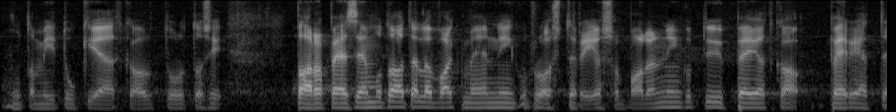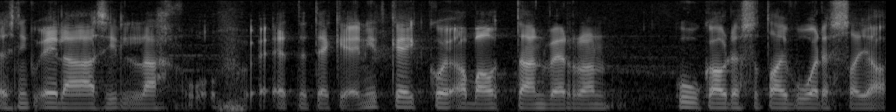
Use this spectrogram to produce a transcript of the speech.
muutamia tukia, jotka on tullut tosi tarpeeseen, mutta ajatellen vaikka meidän niin kuin rosteri, jossa on paljon niin kuin tyyppejä, jotka periaatteessa niin kuin elää sillä, että ne tekee niitä keikkoja about tämän verran kuukaudessa tai vuodessa ja,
